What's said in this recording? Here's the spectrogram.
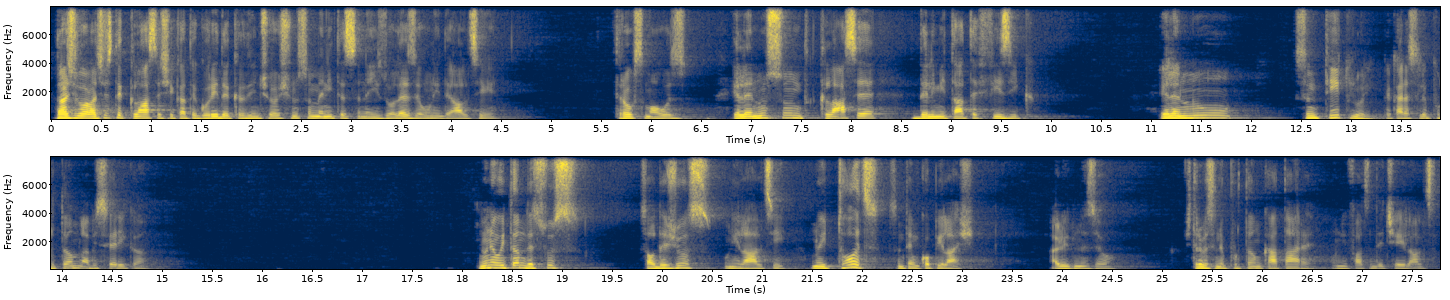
Dragilor, aceste clase și categorii de credincioși nu sunt menite să ne izoleze unii de alții. Te rog să mă auzi. Ele nu sunt clase delimitate fizic. Ele nu sunt titluri pe care să le purtăm la biserică. Nu ne uităm de sus sau de jos unii la alții. Noi toți suntem copilași ai lui Dumnezeu. Și trebuie să ne purtăm ca atare unii față de ceilalți.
